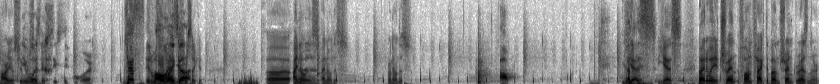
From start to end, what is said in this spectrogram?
Mario Super Circuit. It Super was Circuit. 64. Yes, it was Oh Mario my Super God. Circuit. Uh, I know Uh, this. I know this. I know this. Oh. God yes, yes. By the way, Trent. Fun fact about Trent Reznor:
